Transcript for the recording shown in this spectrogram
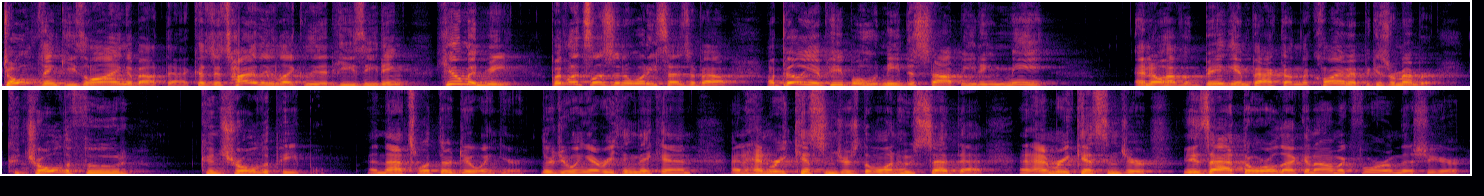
don't think he's lying about that because it's highly likely that he's eating human meat. But let's listen to what he says about a billion people who need to stop eating meat and it'll have a big impact on the climate because remember, control the food, control the people. And that's what they're doing here. They're doing everything they can. And Henry Kissinger's the one who said that. And Henry Kissinger is at the World Economic Forum this year.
